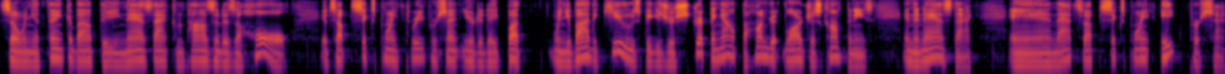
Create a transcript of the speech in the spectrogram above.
So when you think about the NASDAQ composite as a whole, it's up 6.3% year to date. But when you buy the Qs, because you're stripping out the 100 largest companies in the NASDAQ, and that's up 6.8%.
